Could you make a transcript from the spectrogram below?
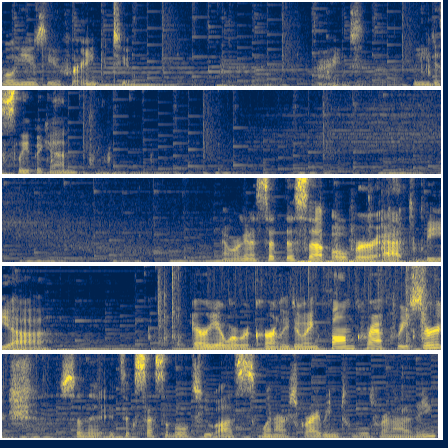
we'll use you for ink too. Alright. We need to sleep again. And we're going to set this up over at the uh, area where we're currently doing Thaumcraft research so that it's accessible to us when our scribing tools run out of ink.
